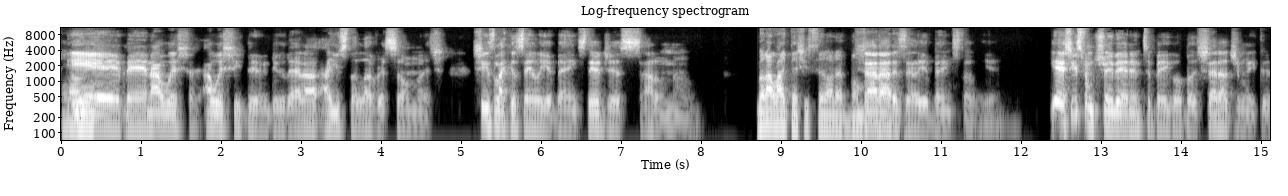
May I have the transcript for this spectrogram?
You know yeah, I mean? man. I wish I wish she didn't do that. I, I used to love her so much. She's like Azealia Banks. They're just I don't know. But I like that she said all that bumble. Shout out Azealia Banks though, yeah. Yeah, she's from Trinidad and Tobago, but shout out Jamaica.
